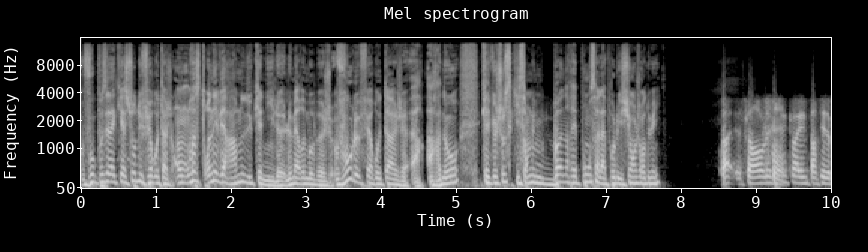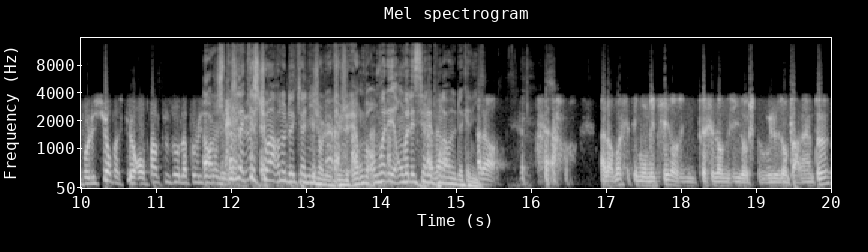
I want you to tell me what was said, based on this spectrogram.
vous posez la question du ferroutage. On va se tourner vers Arnaud Ducani, le, le maire de Maubeuge. Vous, le ferroutage, Arnaud, quelque chose qui semble une bonne réponse à la pollution aujourd'hui? Bah, ça enlève quand même une partie de la pollution parce qu'on parle toujours de la pollution. Alors, je pose la question à Arnaud Decani, Jean-Luc. on, va, on va laisser répondre alors, Arnaud Decani. Alors, alors, alors, moi, c'était mon métier dans une précédente vie, donc je peux vous en parler un peu.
